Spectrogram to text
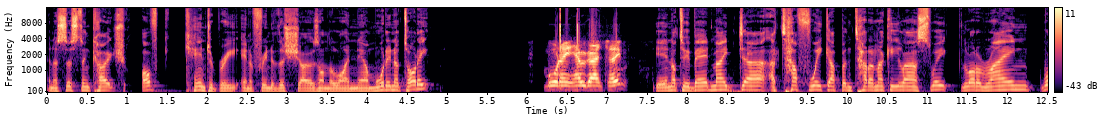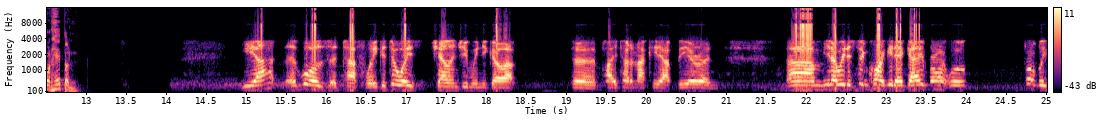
an assistant coach of Canterbury and a friend of this show, is on the line now. Morena Toddy. Morning, how are we going, team? Yeah, not too bad, mate. Uh, a tough week up in Taranaki last week. A lot of rain. What happened? Yeah, it was a tough week. It's always challenging when you go up to play Taranaki up there, and um, you know we just didn't quite get our game right. We're probably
